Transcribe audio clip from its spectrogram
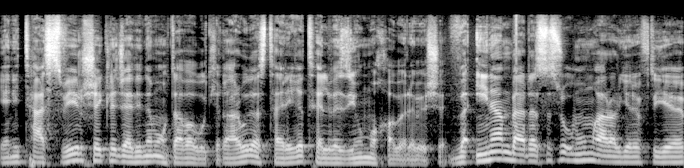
یعنی تصویر شکل جدید محتوا بود که قرار بود از طریق تلویزیون مخابره بشه. و اینم در دسترس عموم قرار گرفت دیگه.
